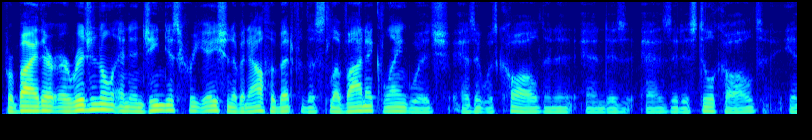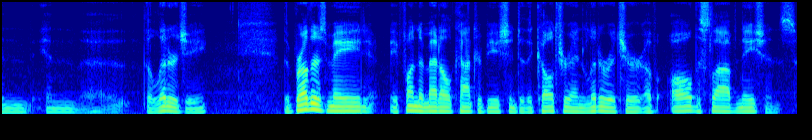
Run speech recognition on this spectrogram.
For by their original and ingenious creation of an alphabet for the Slavonic language, as it was called and, it, and as it is still called in, in uh, the liturgy, the brothers made a fundamental contribution to the culture and literature of all the Slav nations.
